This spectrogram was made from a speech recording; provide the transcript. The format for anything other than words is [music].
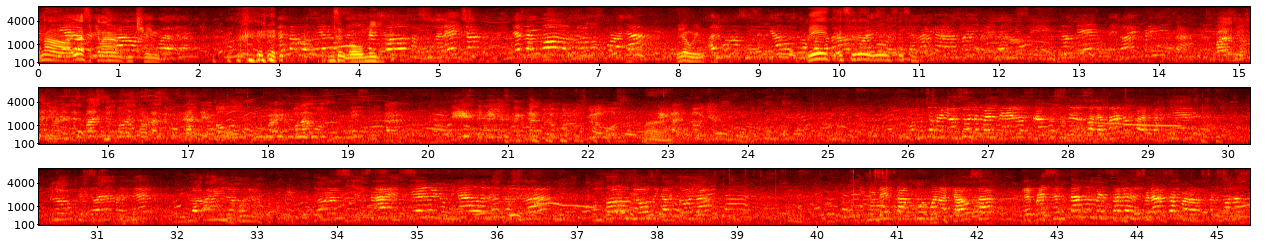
No, ya se quemaron un chingo. Ya estamos viendo Son como que mil. todos a su derecha, ya están todos los globos por allá, Mira, güey. algunos incendiados. Ve, ese ve de eso huevos se ese. lentamente, no hay prisa. Despacio, señores, despacio, todo es por la seguridad de todos, para que podamos disfrutar de este bello espectáculo con los globos de Cantoya. Con mucha precaución, no pueden tener los trapos húmedos a la mano para cualquier globo que se vaya a prender, lo apaguen luego, luego. Y ahora sí, ya está el cielo iluminado de nuestra ciudad, con todos los globos de Cantoya, que conectan muy buena causa, representando un mensaje de esperanza para las personas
